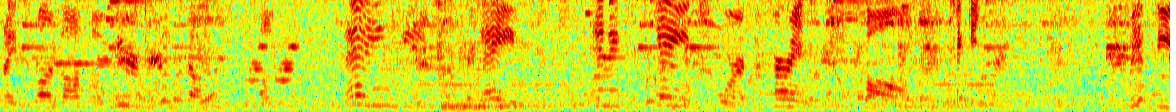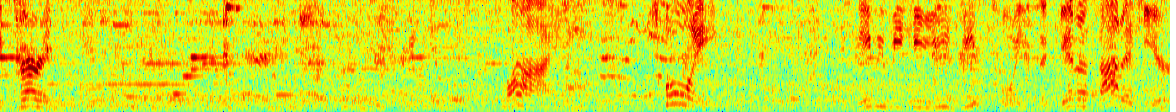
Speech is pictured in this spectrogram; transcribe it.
Place runs off a weird system of playing these games in exchange for a currency called tickets. With these currencies, buy toys. Maybe we can use these toys to get us out of here.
